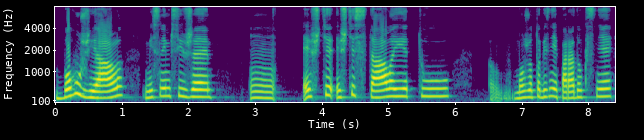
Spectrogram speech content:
bohužiaľ, myslím si, že mm, ešte, ešte stále je tu, možno to vyznie paradoxne,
